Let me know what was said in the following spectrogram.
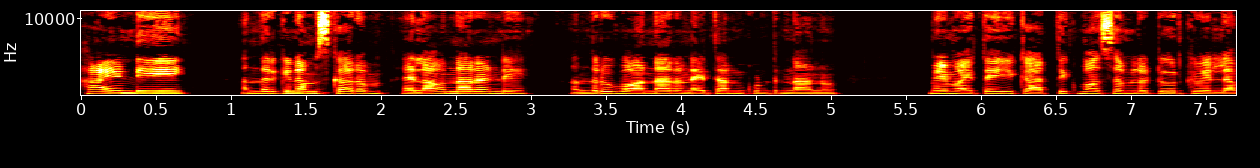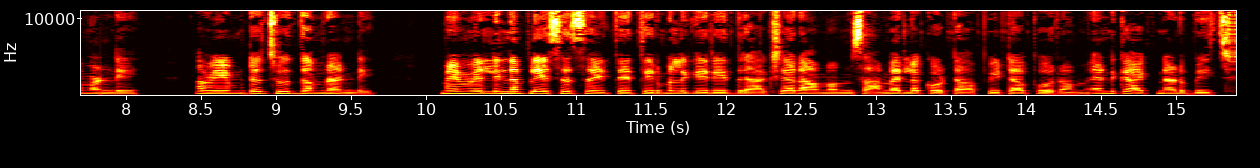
హాయ్ అండి. అందరికీ నమస్కారం. ఎలా ఉన్నారండి? అందరూ బాగున్నారని అయితే అనుకుంటున్నాను. మేమైతే ఈ కార్తీక మాసంలో టూర్కి వెళ్ళామండి. అవేమిటో చూద్దాం రండి. మేము వెళ్ళిన ప్లేసెస్ అయితే తిరుమలగిరి ద్రాక్షారామం సామెర్లకోట పీఠాపురం అండ్ కాకినాడ బీచ్.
